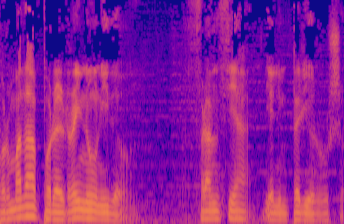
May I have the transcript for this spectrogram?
formada por el Reino Unido, Francia y el Imperio Ruso.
